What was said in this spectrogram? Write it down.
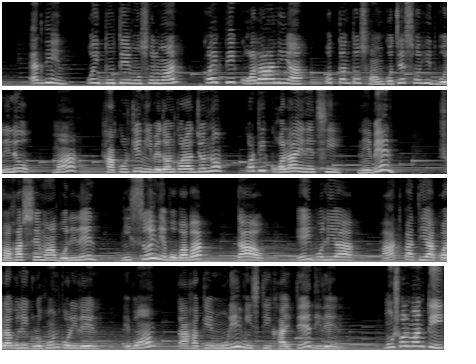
একদিন ওই তুঁতে মুসলমান কয়েকটি কলা আনিয়া অত্যন্ত সংকোচের সহিত বলিল, মা, ঠাকুরকে নিবেদন করার জন্য কটি কলা এনেছি, নেবেন? সহাস্যে মা বলিলেন, নিশ্চয়ই নেব বাবা, দাও। এই বলিয়া হাত পাতিয়া কলাগুলি গ্রহণ করিলেন এবং তাহাকে মুড়ি মিষ্টি খাইতে দিলেন। মুসলমানটি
